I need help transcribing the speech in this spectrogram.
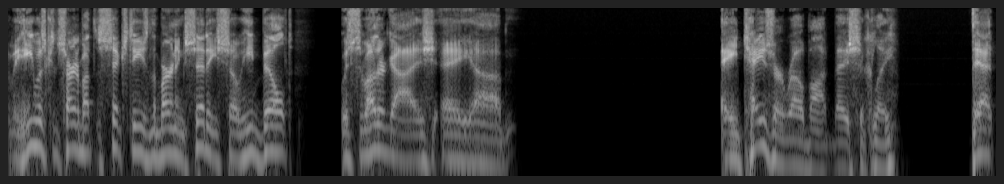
mean, he was concerned about the 60s and the burning city, so he built, with some other guys, a, uh, a taser robot, basically, that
